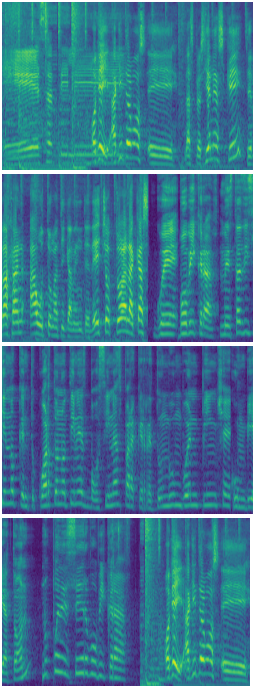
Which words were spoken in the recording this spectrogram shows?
Eso, Tilín. Ok, aquí tenemos eh, las persianas que se bajan automáticamente. De hecho, toda la casa Güey, Bobbycraft, ¿me estás diciendo que en tu cuarto no tienes bocinas para que retumbe un buen pinche cumbiatón? No puede ser, Bobbycraft. Ok, aquí tenemos eh,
